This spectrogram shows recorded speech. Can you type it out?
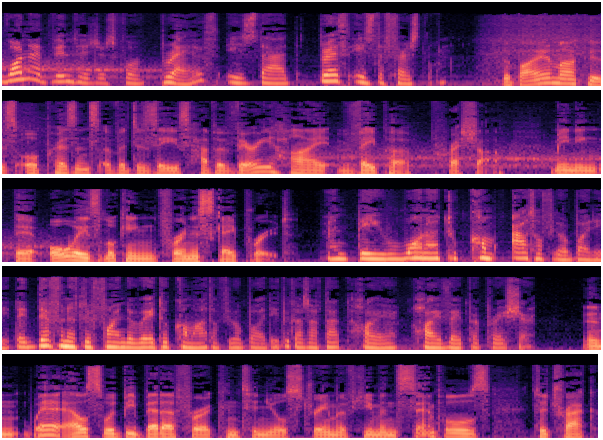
One advantage for breath is that breath is the first one. The biomarkers or presence of a disease have a very high vapor pressure, meaning they're always looking for an escape route and they want to come out of your body. They definitely find a way to come out of your body because of that higher high vapor pressure. And where else would be better for a continual stream of human samples to track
